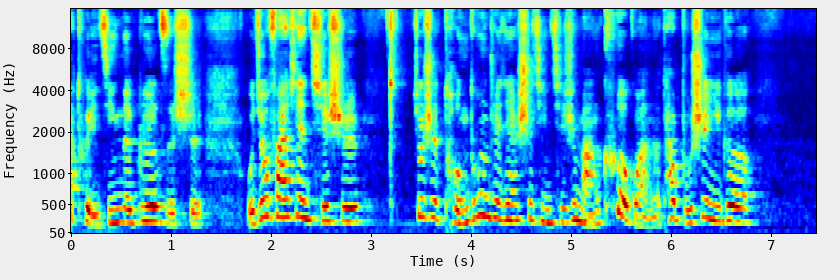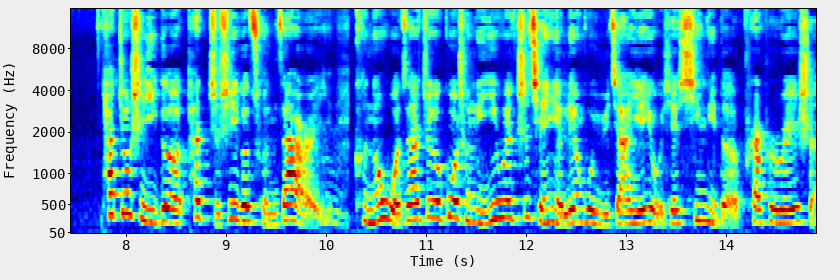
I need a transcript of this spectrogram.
腿筋的鸽子式。我就发现其实，就是疼痛这件事情其实蛮客观的，它不是一个。它就是一个，它只是一个存在而已。可能我在这个过程里，因为之前也练过瑜伽，也有一些心理的 preparation，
